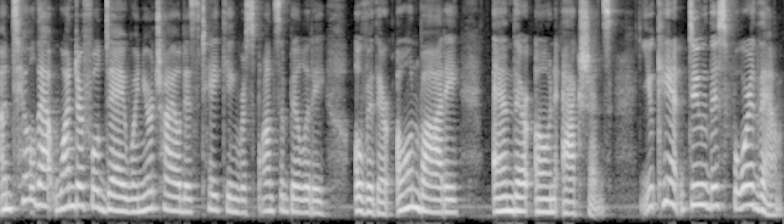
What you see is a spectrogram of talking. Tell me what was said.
until that wonderful day when your child is taking responsibility over their own body and their own actions. You can't do this for them.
